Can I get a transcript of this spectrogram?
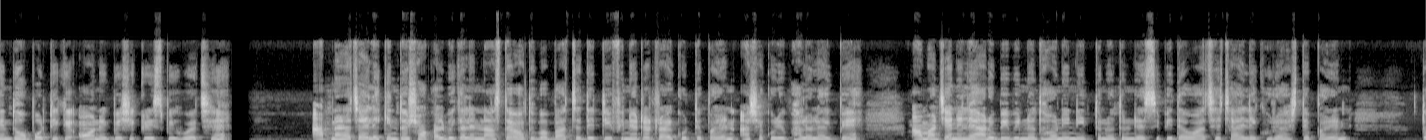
কিন্তু উপর থেকে অনেক বেশি ক্রিস্পি হয়েছে। আপনারা চাইলে কিন্তু সকাল বিকালের নাস্তায় অথবা বাচ্চাদের টিফিনে এটা ট্রাই করতে পারেন, আশা করি ভালো লাগবে। আমার চ্যানেলে আরও বিভিন্ন ধরনের নিত্য নতুন রেসিপি দেওয়া আছে, চাইলে ঘুরে আসতে পারেন। তো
